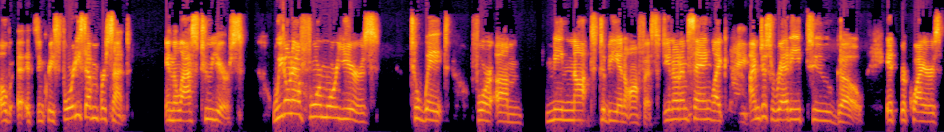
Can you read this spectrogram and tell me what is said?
over, it's increased 47% in the last two years. We don't have four more years to wait for um, me not to be in office. Do you know what I'm saying? Like I'm just ready to go. It requires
